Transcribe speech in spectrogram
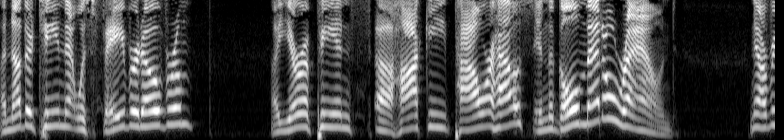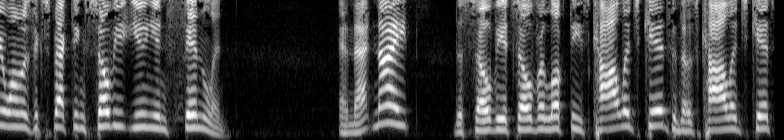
Another team that was favored over them, a European uh, hockey powerhouse in the gold medal round. Now, everyone was expecting Soviet Union Finland. And that night, the Soviets overlooked these college kids, and those college kids,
